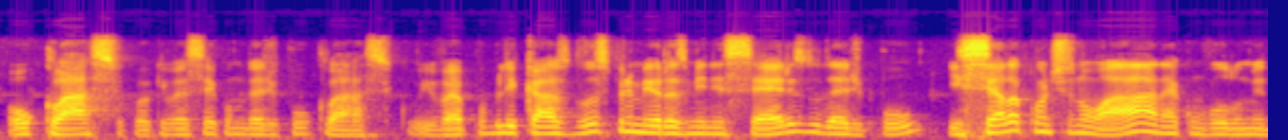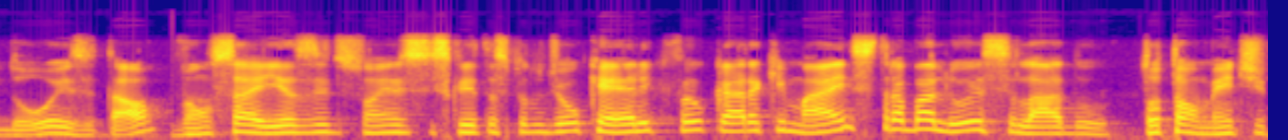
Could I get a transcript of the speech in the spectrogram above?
ou clássico, aqui vai ser como Deadpool clássico, e vai publicar as duas primeiras minisséries do Deadpool, e se ela continuar, né, com volume 2 e tal, vão sair as edições escritas pelo Joe Kelly, que foi o cara que mais trabalhou esse lado totalmente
